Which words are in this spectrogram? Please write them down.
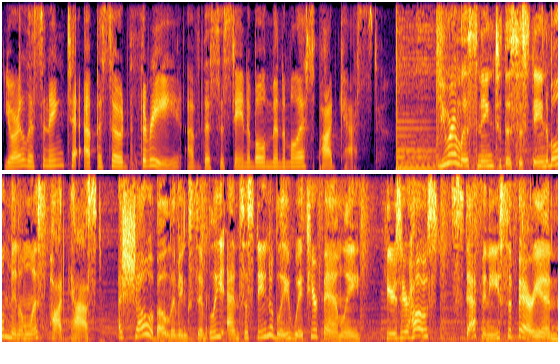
You're listening to episode three of the Sustainable Minimalist Podcast. You are listening to the Sustainable Minimalist Podcast, a show about living simply and sustainably with your family. Here's your host, Stephanie Seferian.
